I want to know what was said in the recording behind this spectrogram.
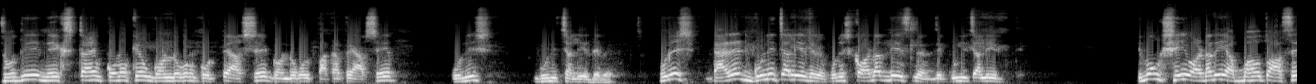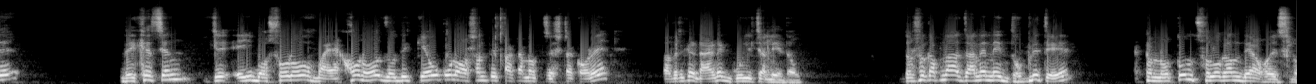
যদি নেক্সট টাইম কোনো কেউ গন্ডগোল করতে আসে, গন্ডগোল পাকাতে আসে, পুলিশ গুলি চালিয়ে দেবে। পুলিশ ডাইরেক্ট গুলি চালিয়ে দেবে। পুলিশকে অর্ডার দিয়েছিলেন যে গুলি চালিয়ে দিতে। এবং সেই অর্ডারই অব্যাহত আছে। দেখেছেন যে এই বছরও বা এখনও যদি কেউ কোনো অশান্তি পাকানোর চেষ্টা করে, তাদেরকে ডাইরেক্ট গুলি চালিয়ে দাও। দর্শক, আপনারা জানেন এই ধুবড়িতে একটা নতুন স্লোগান দেওয়া হয়েছিল।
